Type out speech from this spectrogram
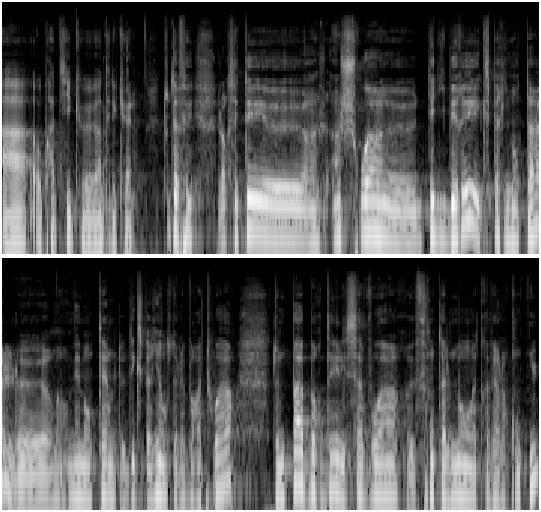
à, aux pratiques intellectuelles. Tout à fait. Alors c'était euh, un, choix euh, délibéré, expérimental, euh, même en termes d'expérience de, laboratoire, de ne pas aborder les savoirs frontalement à travers leur contenu,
